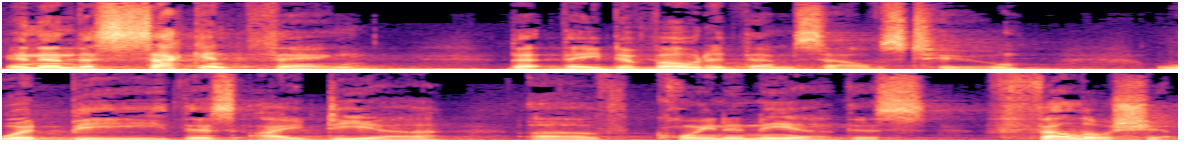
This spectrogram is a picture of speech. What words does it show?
And then the second thing that they devoted themselves to would be this idea of koinonia, this fellowship.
